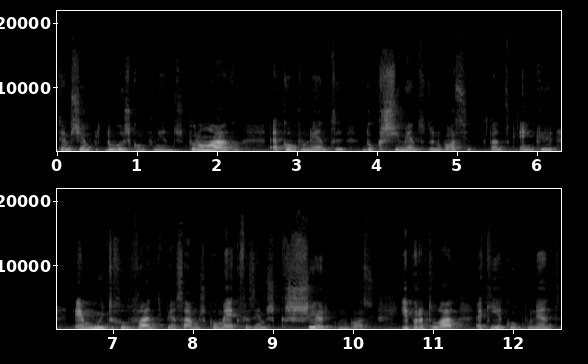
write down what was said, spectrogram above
temos sempre duas componentes. Por um lado, a componente do crescimento do negócio, portanto, em que é muito relevante pensarmos como é que fazemos crescer o negócio, e por outro lado, aqui a componente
